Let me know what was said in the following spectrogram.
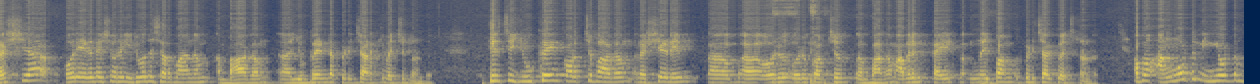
റഷ്യ ഒരു ഏകദേശം ഒരു ഇരുപത് ശതമാനം ഭാഗം യുക്രൈന്റെ പിടിച്ചടക്കി വെച്ചിട്ടുണ്ട്. തിരിച്ച് യുക്രൈൻ കുറച്ച് ഭാഗം റഷ്യയുടെയും ഒരു ഒരു കുറച്ച് ഭാഗം അവരും കയ്യിൽ ഇപ്പം പിടിച്ചാക്കി വെച്ചിട്ടുണ്ട്. അപ്പൊ അങ്ങോട്ടും ഇങ്ങോട്ടും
